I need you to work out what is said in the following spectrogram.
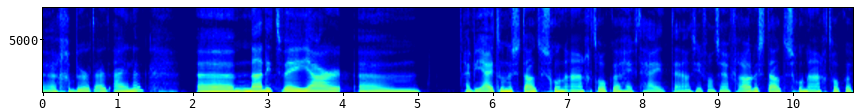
uh, gebeurd uiteindelijk. Uh, na die twee jaar um, heb jij toen de stoute schoenen aangetrokken. Heeft hij ten aanzien van zijn vrouw de stoute schoenen aangetrokken?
